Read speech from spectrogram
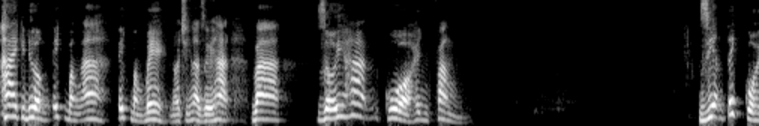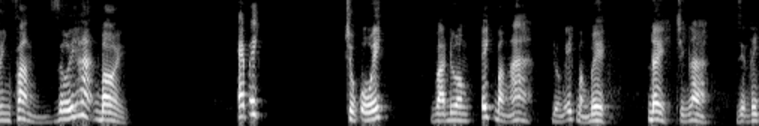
Hai cái đường x bằng a, x bằng b, nó chính là giới hạn. Và giới hạn của hình phẳng, diện tích của hình phẳng giới hạn bởi fx trục OX và đường x bằng A, đường x bằng B. Đây chính là diện tích.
